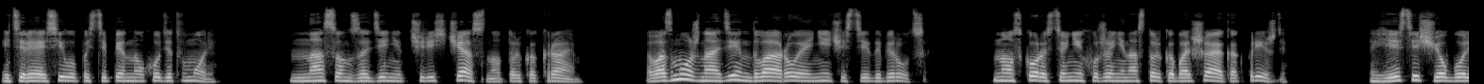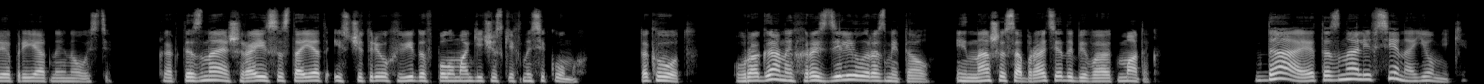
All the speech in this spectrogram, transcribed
и, теряя силу, постепенно уходит в море. Нас он заденет через час, но только краем. Возможно, один-два роя нечисти доберутся. Но скорость у них уже не настолько большая, как прежде. Есть еще более приятные новости. Как ты знаешь, раи состоят из четырех видов полумагических насекомых. Так вот, Ураган их разделил и разметал, и наши собратья добивают маток. Да, это знали все наемники.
